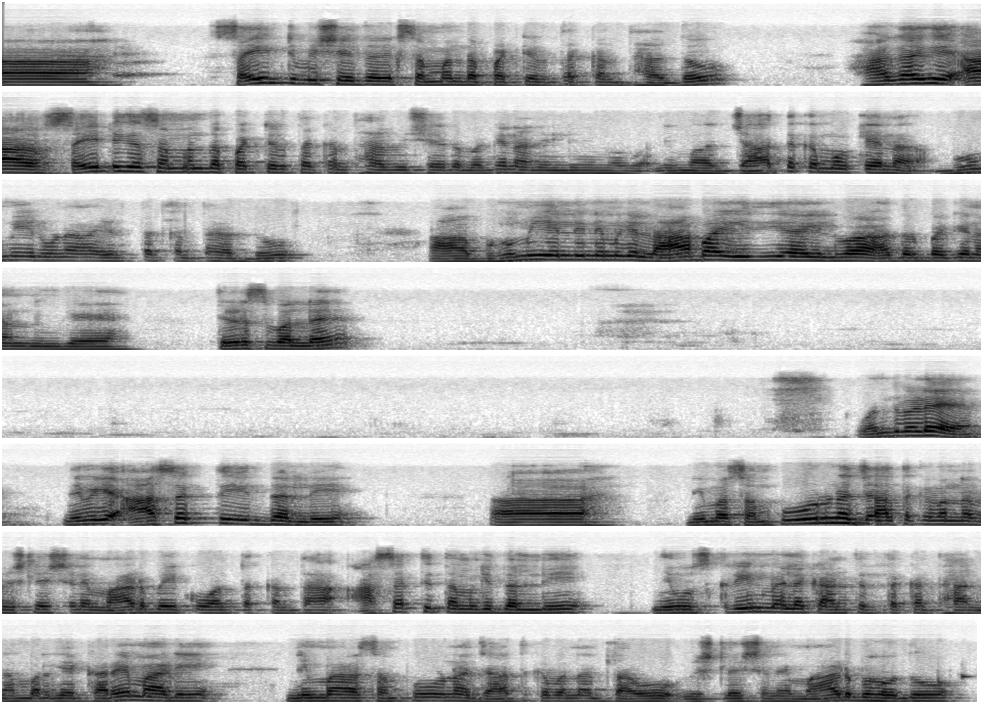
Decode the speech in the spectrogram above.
ಸೈಟ್ ವಿಷಯದ ಸಂಬಂಧಪಟ್ಟಿರ್ತಕ್ಕಂತಹದ್ದು. ಹಾಗಾಗಿ ಆ ಸೈಟ್ಗೆ ಸಂಬಂಧಪಟ್ಟಿರ್ತಕ್ಕಂತಹ ವಿಷಯದ ಬಗ್ಗೆ ನಾನು ಇಲ್ಲಿ ನಿಮ್ಮ ನಿಮ್ಮ ಜಾತಕ ಮುಖೇನ ಭೂಮಿ ಋಣ ಇರ್ತಕ್ಕಂತಹದ್ದು ಆ ಭೂಮಿಯಲ್ಲಿ ನಿಮಗೆ ಲಾಭ ಇದೆಯಾ ಇಲ್ವಾ ಅದ್ರ ಬಗ್ಗೆ ನಾನು ನಿಮಗೆ ತಿಳಿಸಬಲ್ಲೆ. ಒಂದು ವೇಳೆ ನಿಮಗೆ ಆಸಕ್ತಿ ಇದ್ದಲ್ಲಿ, ಆ, ನಿಮ್ಮ ಸಂಪೂರ್ಣ ಜಾತಕವನ್ನ ವಿಶ್ಲೇಷಣೆ ಮಾಡಬೇಕು ಅಂತಕ್ಕಂತಹ ಆಸಕ್ತಿ ತಮಗಿದ್ದಲ್ಲಿ ನೀವು ಸ್ಕ್ರೀನ್ ಮೇಲೆ ಕಾಣ್ತಿರ್ತಕ್ಕಂತಹ ನಂಬರ್ಗೆ ಕರೆ ಮಾಡಿ, ನಿಮ್ಮ ಸಂಪೂರ್ಣ ಜಾತಕವನ್ನ ತಾವು ವಿಶ್ಲೇಷಣೆ ಮಾಡಬಹುದು.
